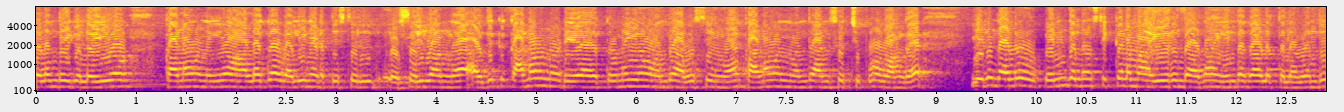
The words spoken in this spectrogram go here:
குழந்தைகளையும் கணவனையும் அழகாக வழி நடத்தி செல் செல்வாங்க. அதுக்கு கணவனுடைய துணையும் வந்து அவசியங்க. கணவன் வந்து அனுசரித்து போவாங்க. இருந்தாலும் பெண்களும் சிக்கனமா இருந்தாதான் இந்த காலத்துல வந்து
